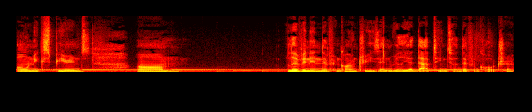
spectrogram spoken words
own experience um, living in different countries and really adapting to a different culture.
